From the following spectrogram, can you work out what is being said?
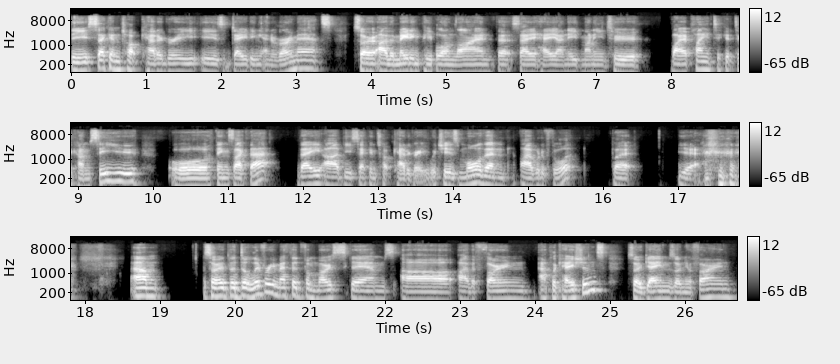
The second top category is dating and romance. So either meeting people online that say, hey, I need money to buy a plane ticket to come see you, or things like that. They are the second top category, which is more than I would have thought. But yeah. um, so the delivery method for most scams are either phone applications, so games on your phone,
